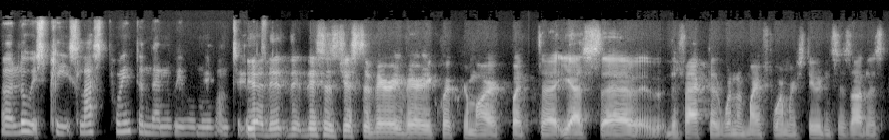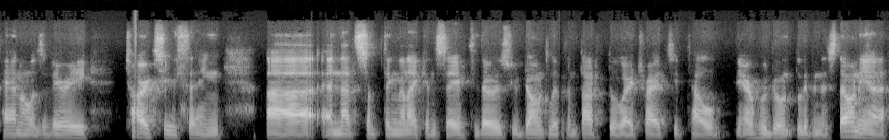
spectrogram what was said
Uh, Louis, please, last point, and then we will move on to. Yeah, th- th- this is just a very, very quick remark, but uh, yes, uh, the fact that one of my former students is on this panel is a very Tartu thing. Uh, and that's something that I can say to those who don't live in Tartu. I try to tell, or who don't live in Estonia,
